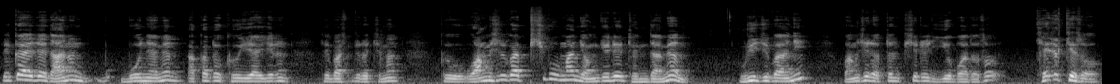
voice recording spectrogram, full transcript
그러니까 이제 나는 뭐- 뭐냐면 아까도 그 이야기는 제가 말씀드렸지만 그 왕실과 피로만 연결이 된다면 우리 집안이 왕실의 어떤 피를 이어받아서 계속해서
